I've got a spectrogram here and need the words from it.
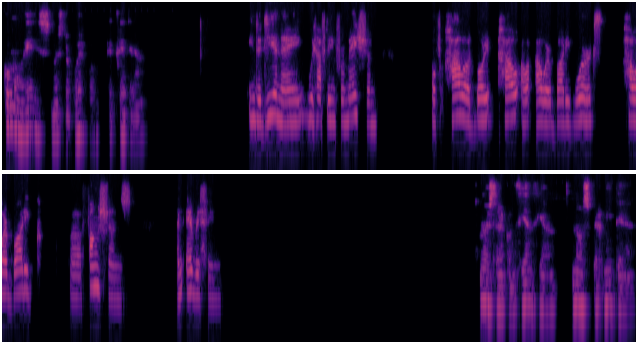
cómo es nuestro cuerpo, etc. In the DNA, we have the information of how our body, how our, our body works, how our body uh, functions, and everything. Nuestra conciencia nos permite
